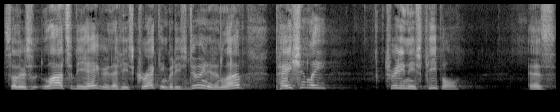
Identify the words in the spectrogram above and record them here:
So there's lots of behavior that he's correcting, but he's doing it in love, patiently treating these people as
